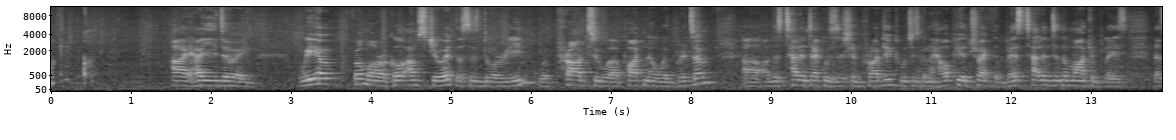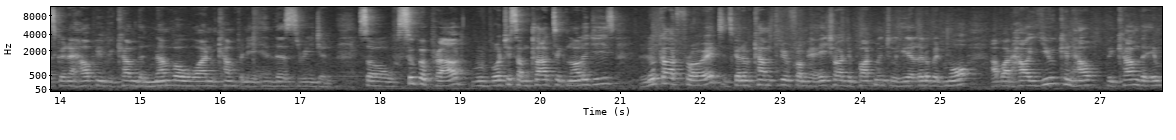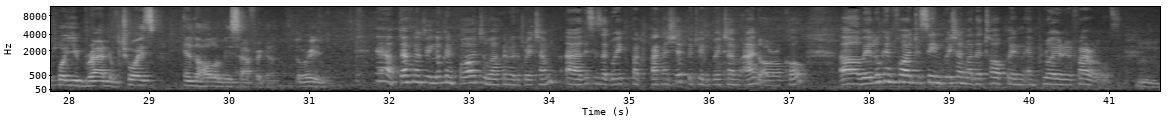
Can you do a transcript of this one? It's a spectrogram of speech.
Okay, go. Hi, how are you doing? We are from Oracle. I'm Stewart. This is Doreen. We're proud to uh, partner with Britam uh, on this talent acquisition project, which is going to help you attract the best talent in the marketplace. That's going to help you become the number one company in this region. So super proud. We've brought you some cloud technologies. Look out for it. It's going to come through from your HR department. You'll hear a little bit more about how you can help become the employee brand of choice in the whole of East Africa. Doreen. Yeah, definitely looking forward to working with Britam. Uh, this is a great partnership between Britam and Oracle. Uh, we're looking forward to seeing Britam at the top in employee referrals. Mm.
